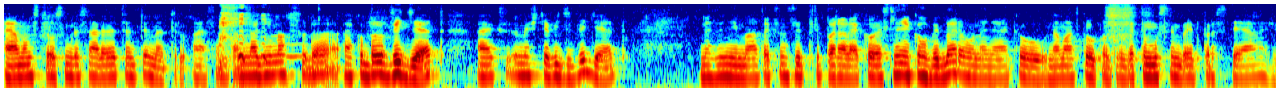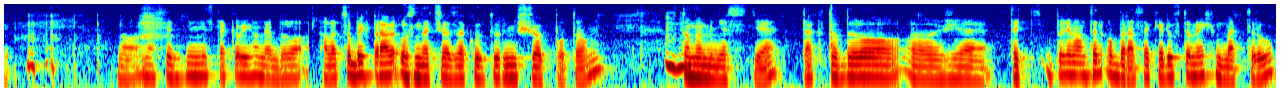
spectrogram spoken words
A já mám 189 cm a já jsem tam nad nima všude jako byl vidět a jak jsem ještě víc vidět mezi nima, tak jsem si připadal, jako jestli někoho vyberou na nějakou namátkovou kontrolu, tak to musím být prostě já, že? No, naštěstí nic takového nebylo. Ale co bych právě označil za kulturní šok potom v tom mm-hmm. městě, tak to bylo, eh, že teď úplně mám ten obraz, jak jedu v tom jejich metru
